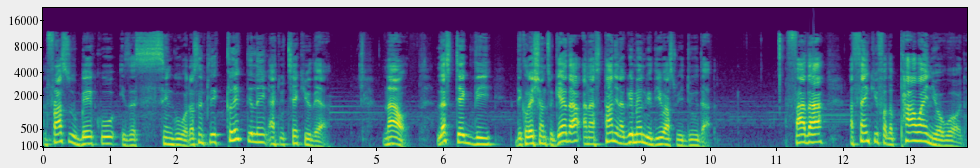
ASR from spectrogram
And Francis Ubeku is a single word. Just simply click the link and it will take you there. Now, Let's take the declaration together, and I stand in agreement with you as we do that. Father, I thank you for the power in your word.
